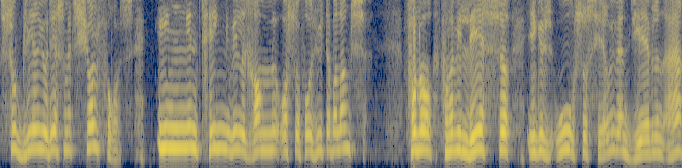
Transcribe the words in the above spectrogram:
så blir jo det som et skjold for oss. Ingenting vil ramme oss og få oss ut av balanse. For når, for når, vi leser i Guds ord, så ser vi hvem djevelen er,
